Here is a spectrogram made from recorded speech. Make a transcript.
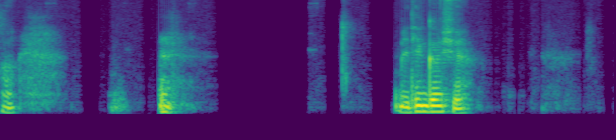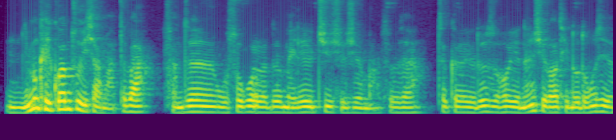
的。嗯，每天跟学， 嗯，你们可以关注一下嘛，对吧？反正我说过了，都每日剧学学嘛，是不是？这个有的时候也能学到挺多东西的，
